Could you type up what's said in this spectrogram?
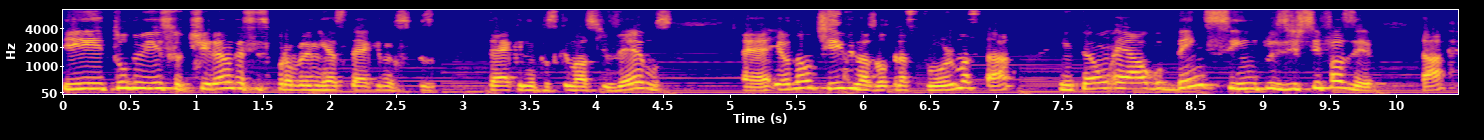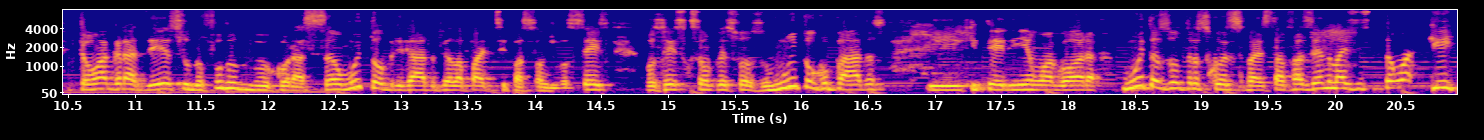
e tudo isso, tirando esses probleminhas técnicos técnicos que nós tivemos, é, eu não tive nas outras turmas, tá? Então é algo bem simples de se fazer. Tá? Então agradeço do fundo do meu coração, muito obrigado pela participação de vocês, vocês que são pessoas muito ocupadas e que teriam agora muitas outras coisas para estar fazendo, mas estão aqui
